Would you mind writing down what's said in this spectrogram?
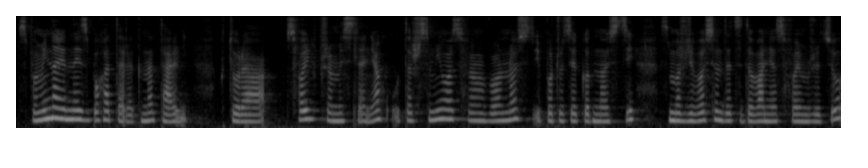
Wspomina jednej z bohaterek, Natalii, która w swoich przemyśleniach utożsamiła swoją wolność i poczucie godności z możliwością decydowania o swoim życiu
